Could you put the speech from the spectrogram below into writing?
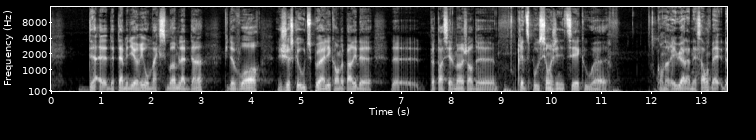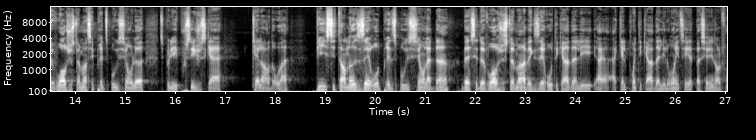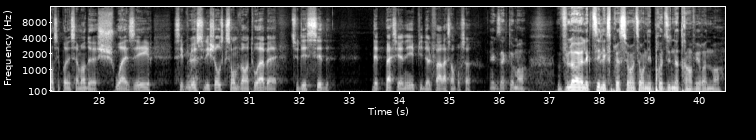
de, de t'améliorer au maximum là-dedans, puis de voir jusqu'où tu peux aller quand on a parlé de, de potentiellement genre de prédisposition génétique ou euh, qu'on aurait eu à la naissance, ben, de voir justement ces prédispositions-là, tu peux les pousser jusqu'à quel endroit. Puis si tu en as zéro de prédisposition là-dedans, ben, c'est de voir justement avec zéro, tu es capable d'aller à, à quel point tu es capable d'aller loin. Tu sais, être passionné, dans le fond, c'est pas nécessairement de choisir, C'est plus les choses qui sont devant toi, ben, tu décides d'être passionné puis de le faire à 100%. Exactement. Voilà l'expression, on est produit de notre environnement.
